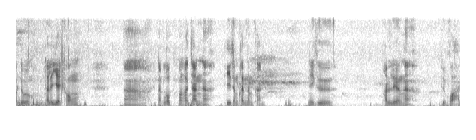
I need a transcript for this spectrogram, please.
มาดูรายละเอียดของอนักรบมากรจันฮะ ที่สำคัญสำคัญ นี่คือพันเรืองฮะ ถือขวาน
